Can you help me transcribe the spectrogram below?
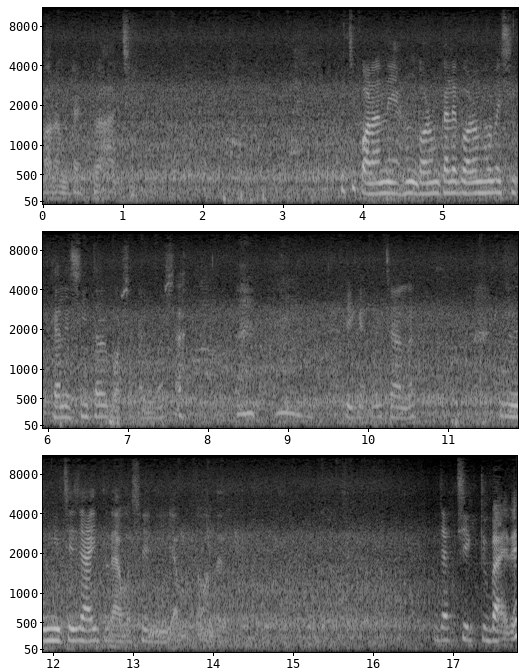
গরমটা একটু আছে। কিছু করার নেই। এখন গরমকালে গরম হবে, শীতকালে শীত হবে, বর্ষাকালে বর্ষা। ঠিক আছে, চলো। যদি নিচে যাই তাহলে অবশ্যই নিয়ে যাব তোমাদের। যাচ্ছি একটু বাইরে।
